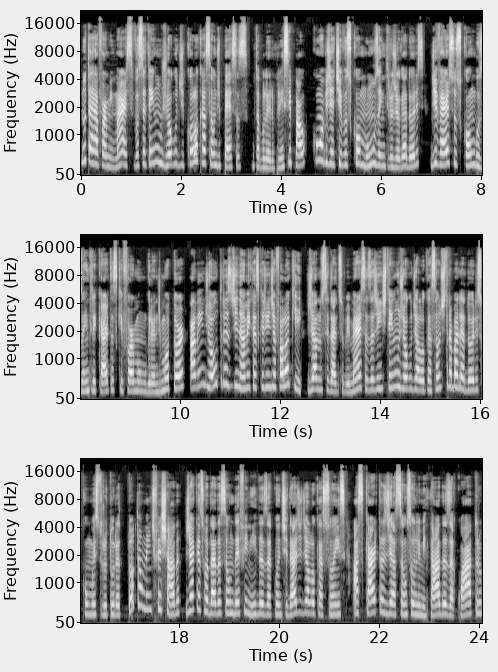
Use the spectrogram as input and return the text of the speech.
No Terraforming Mars, você tem um jogo de colocação de peças no tabuleiro principal, com objetivos comuns entre os jogadores, diversos combos entre cartas que formam um grande motor, além de outras dinâmicas que a gente já falou aqui. Já no Cidades Submersas, a gente tem um jogo de alocação de trabalhadores com uma estrutura totalmente fechada, já que as rodadas são definidas, a quantidade de alocações, as cartas de ação são limitadas a quatro,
